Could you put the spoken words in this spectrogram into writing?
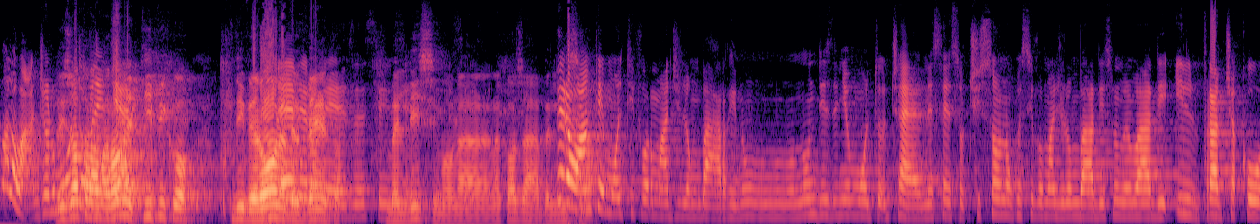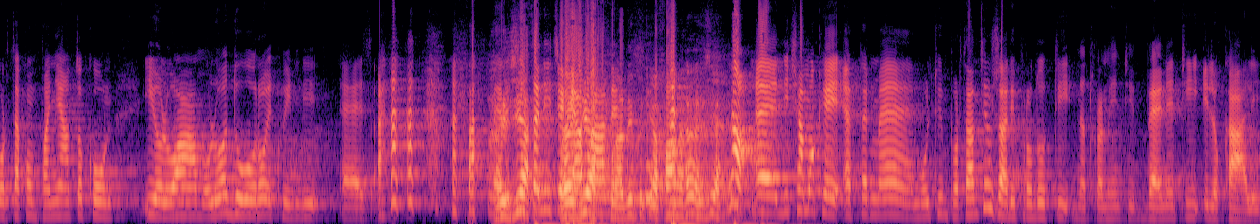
ma lo mangiano il risotto alla marrone è tipico di Verona, è del Veneto. Sì, Bellissimo, sì, una, una, cosa bellissima. Però anche molti formaggi lombardi, non, non, disegno molto, cioè nel senso ci sono questi formaggi lombardi, sono lombardi, il Franciacorta accompagnato con io lo amo, lo adoro e quindi... Eh, la regia, dice regia, che ha fame. ha detto che ha fame la regia. no, eh, diciamo che eh, per me è molto importante usare i prodotti naturalmente veneti e locali,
